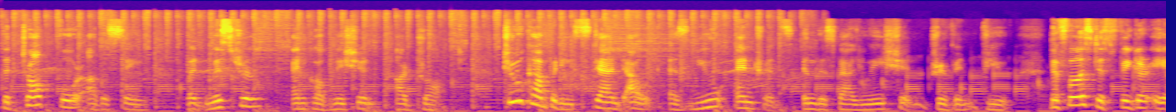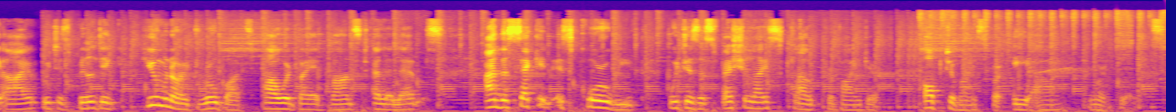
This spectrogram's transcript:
The top four are the same, but Mistral and Cognition are dropped. Two companies stand out as new entrants in this valuation driven view. The first is Figure AI, which is building humanoid robots powered by advanced LLMs. And the second is CoreWeave, which is a specialized cloud provider optimized for AI workloads.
